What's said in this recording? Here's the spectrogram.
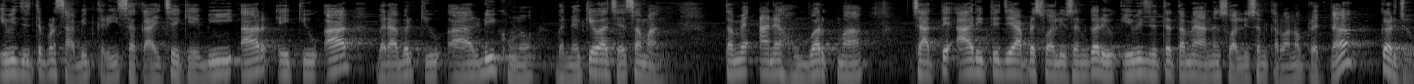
એવી જ રીતે પણ સાબિત કરી શકાય છે કે B R A Q R બરાબર ક્યુ આર ડી ખૂણો. બંને કેવા છે? સમાન. તમે આને હોમવર્કમાં જાતે આ રીતે જે આપણે સોલ્યુશન કર્યું, એવી જ રીતે તમે આને સોલ્યુશન કરવાનો પ્રયત્ન કરજો.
